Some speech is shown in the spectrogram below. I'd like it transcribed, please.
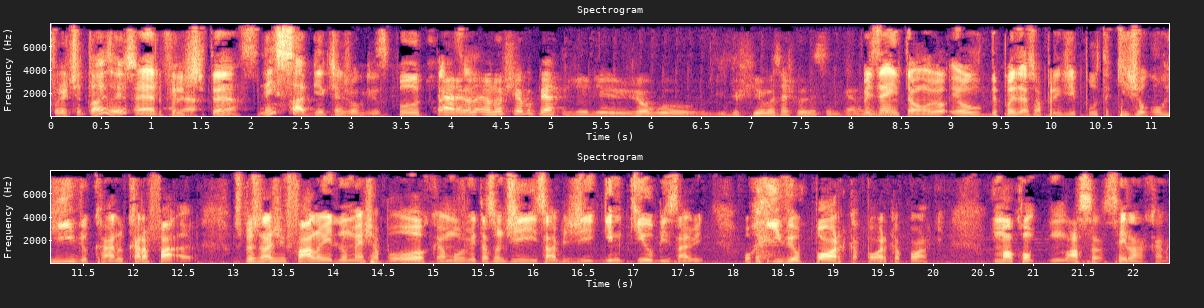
Fúria de Titãs, é isso? É, do Fúria É, de Titãs. Nem sabia que tinha jogo disso. Puta. Cara, eu, eu não chego perto de, de jogo de, de filme, essas coisas assim, cara. Pois Não é, tem- então, eu, eu depois dessa eu aprendi, puta, que jogo horrível, cara. O cara fala. Os personagens falam e ele não mexe a boca. A movimentação de, sabe, de GameCube, sabe? Horrível, porca, porca, porca. Mal com... Nossa, sei lá, cara.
